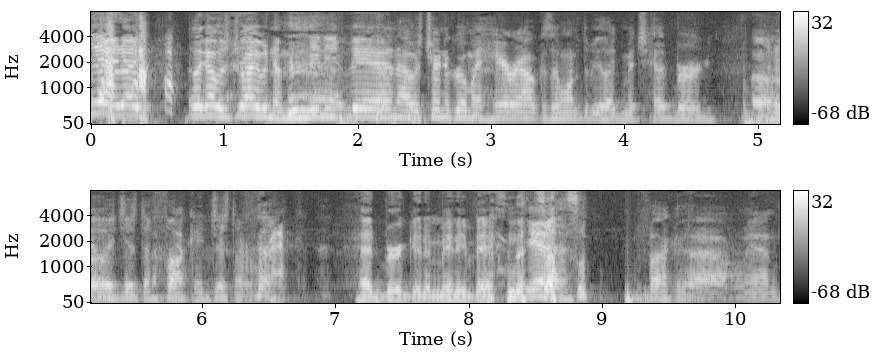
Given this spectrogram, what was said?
And yeah, and I, like I was driving a minivan. I was trying to grow my hair out because I wanted to be like Mitch Hedberg, and Uh-huh. it was just a fucking just a wreck. Hedberg in a minivan. That's yeah, awesome. fucking. Oh, man.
